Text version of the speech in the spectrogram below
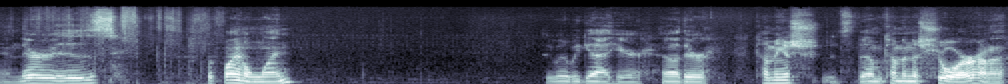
and there is the final one. See what do we got here? Uh, they're coming Ash it's them coming ashore on a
